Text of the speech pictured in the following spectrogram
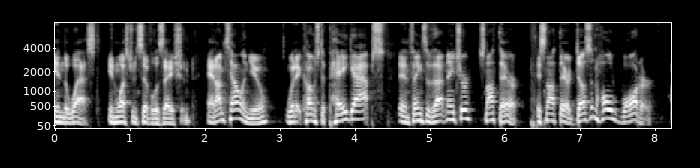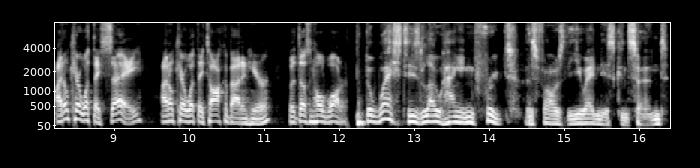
in the West, in Western civilization. And I'm telling you, when it comes to pay gaps and things of that nature, it's not there. It's not there. It doesn't hold water. I don't care what they say. I don't care what they talk about in here, but it doesn't hold water. The West is low hanging fruit as far as the UN is concerned.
